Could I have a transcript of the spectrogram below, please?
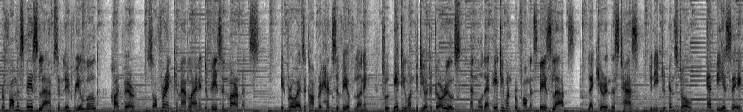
Performance-based labs simulate real-world, hardware, software and command line interface environments. It provides a comprehensive way of learning through 81 video tutorials and more than 81 performance-based labs. Like here in this task, you need to install MBSA.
